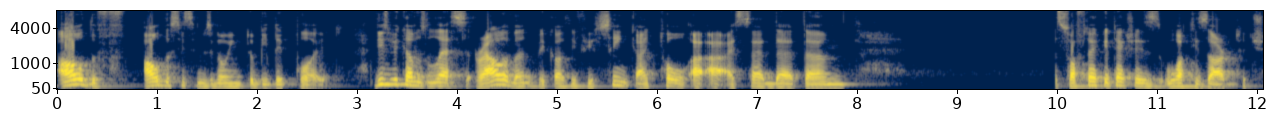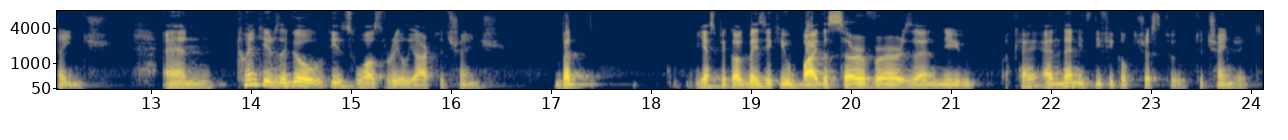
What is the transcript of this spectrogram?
how, the, how the system is going to be deployed. This becomes less relevant because if you think, I told, I, I said that um, software architecture is what is hard to change. And 20 years ago, this was really hard to change but yes, because basically you buy the servers and you, okay, and then it's difficult just to, to change it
